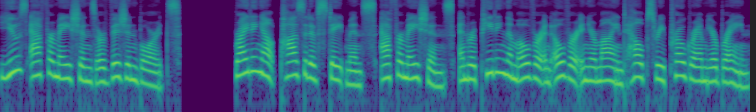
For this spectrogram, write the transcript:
Use affirmations or vision boards. Writing out positive statements, affirmations, and repeating them over and over in your mind helps reprogram your brain.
